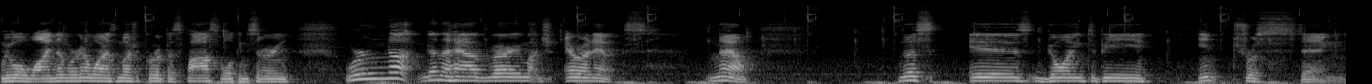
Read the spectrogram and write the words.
We will wind them. We're going to want as much grip as possible considering we're not going to have very much aerodynamics. Now, this is going to be interesting.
